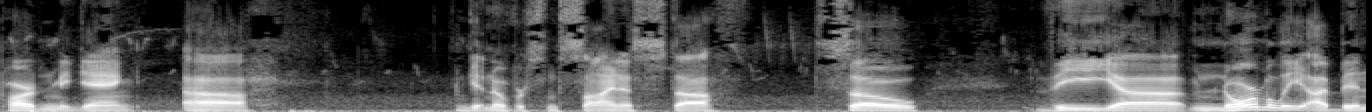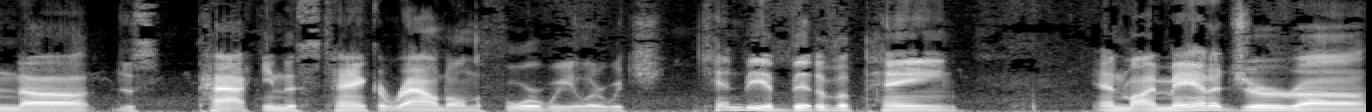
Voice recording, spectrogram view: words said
pardon me, gang, uh, I'm getting over some sinus stuff. So the, uh, normally I've been uh, just packing this tank around on the four-wheeler, which can be a bit of a pain. And my manager, uh,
